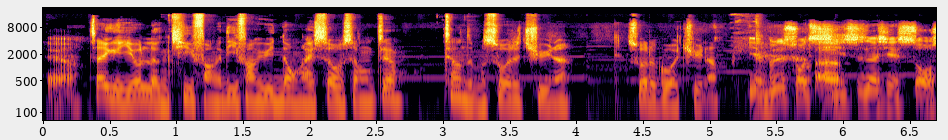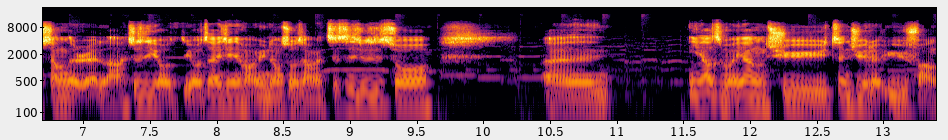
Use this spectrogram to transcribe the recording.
对啊，在一个有冷气房的地方运动还受伤，这样这样怎么说得去呢？说得过去呢？也不是说歧视那些受伤的人啦，呃、就是有有在健身房运动受伤的，只是就是说，嗯、呃，你要怎么样去正确的预防，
